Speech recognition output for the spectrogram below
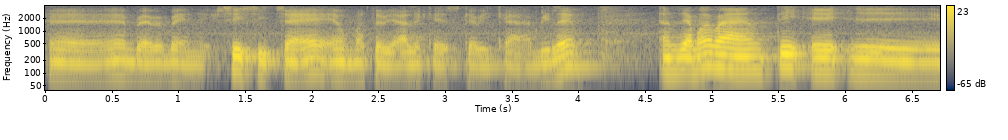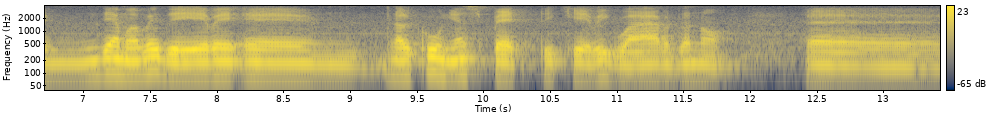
eh, beh, bene, sì sì c'è, è un materiale che è scaricabile, andiamo avanti e eh, andiamo a vedere ehm, alcuni aspetti che riguardano eh,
